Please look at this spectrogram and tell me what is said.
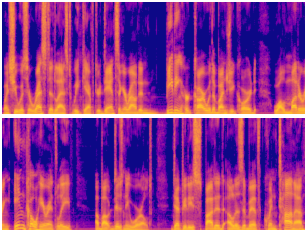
when she was arrested last week after dancing around and beating her car with a bungee cord while muttering incoherently about Disney World. Deputies spotted Elizabeth Quintana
